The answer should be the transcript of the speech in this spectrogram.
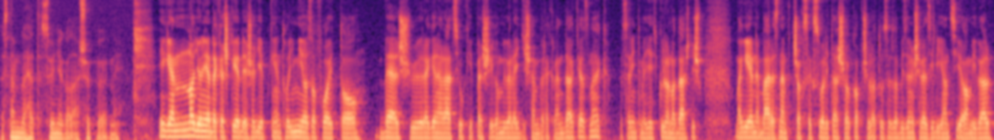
Ezt nem lehet szőnyeg alá söpörni. Igen, nagyon érdekes kérdés egyébként, hogy mi az a fajta belső regeneráció képesség, amivel egyes emberek rendelkeznek. Szerintem egy, egy külön adást is megérne, bár ez nem csak szexualitással kapcsolatos, ez a bizonyos reziliencia, amivel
